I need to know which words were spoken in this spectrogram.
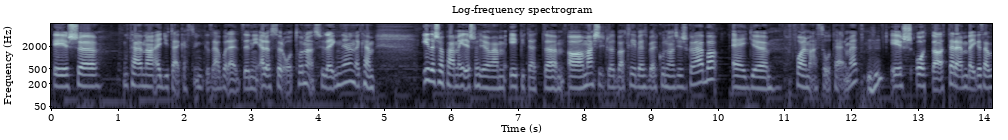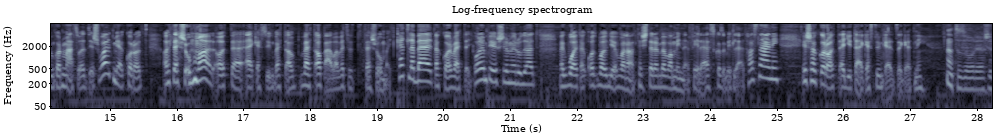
és utána együtt elkezdtünk igazából edzeni. Először otthon, a szüleiknél. Nekem Édesapám, édesanyám épített a másik kerületbe, a Klebersberg Kulinaris iskolába egy falmászó termet, uh-huh. és ott a teremben igazából, amikor mászóedzés volt, mi akkor ott a tesómmal, ott elkezdtünk, vett, a, vett apával vetett a tesóm egy ketlebelt, akkor vett egy olimpiai silmirudat, meg voltak, ott van, ugye van a testteremben van mindenféle eszköz, amit lehet használni, és akkor ott együtt elkezdtünk edzegetni. Hát az óriási.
